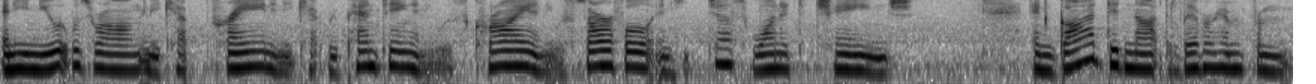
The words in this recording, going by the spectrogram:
And he knew it was wrong and he kept praying and he kept repenting and he was crying and he was sorrowful and he just wanted to change. And god did not deliver him from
